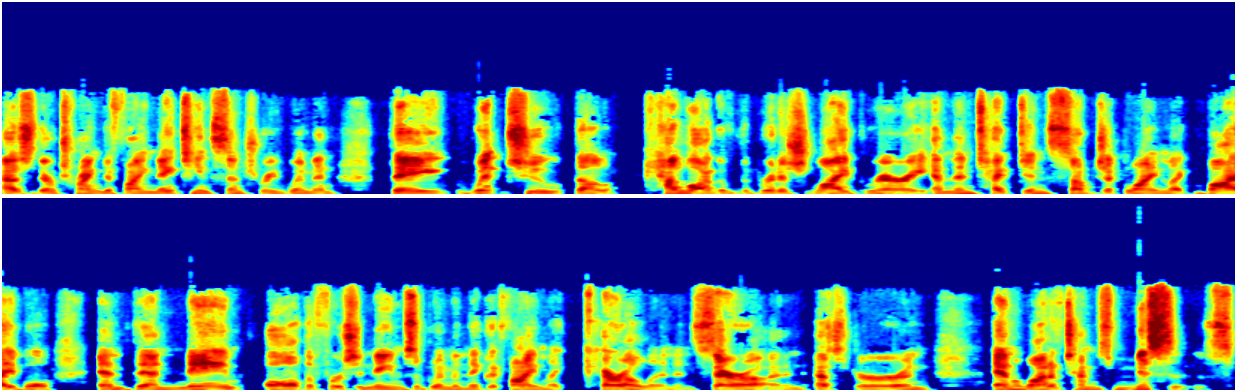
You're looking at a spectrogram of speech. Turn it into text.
as they're trying to find 19th century women, they went to the catalog of the British Library and then typed in subject line like Bible and then name all the first names of women they could find, like Carolyn and Sarah and Esther and and a lot of times Mrs.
